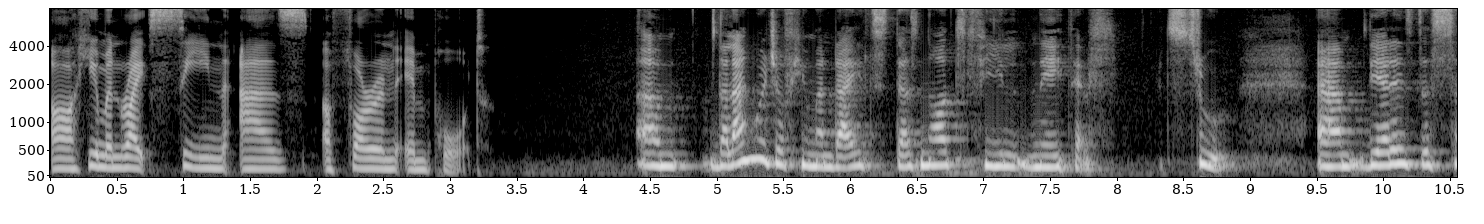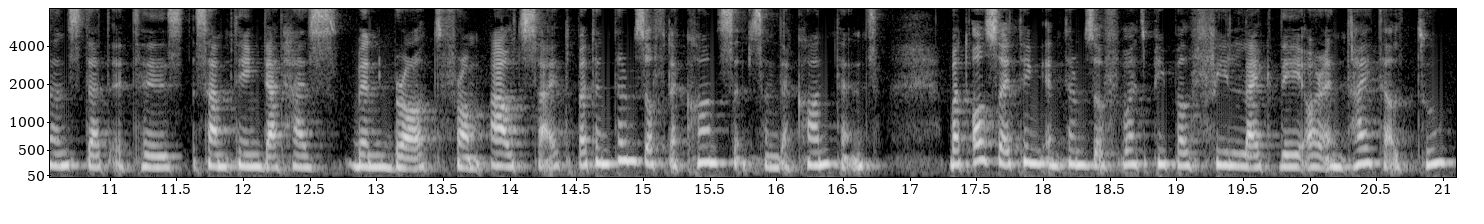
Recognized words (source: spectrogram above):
are human rights seen as a foreign import? Um, the language of human rights does not feel native it's true. Um, there is the sense that it is something that has been brought from outside. But in terms of the concepts and the content, but also I think in terms of what people feel like they are entitled to,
